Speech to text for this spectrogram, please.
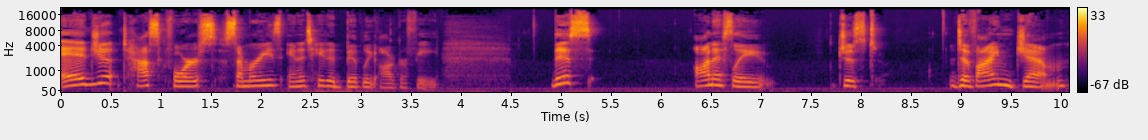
EDGE Task Force Summaries Annotated Bibliography. This, honestly, just divine gem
